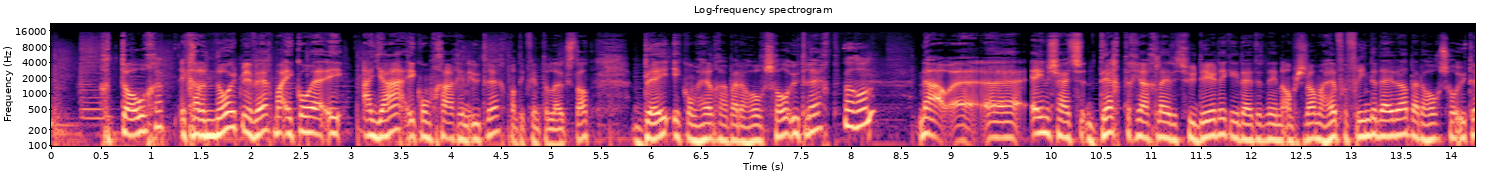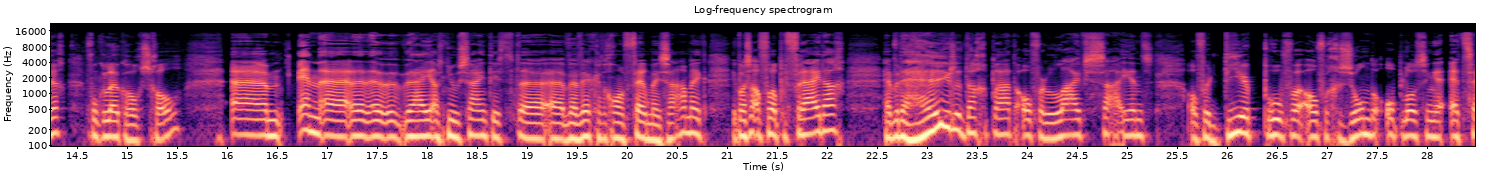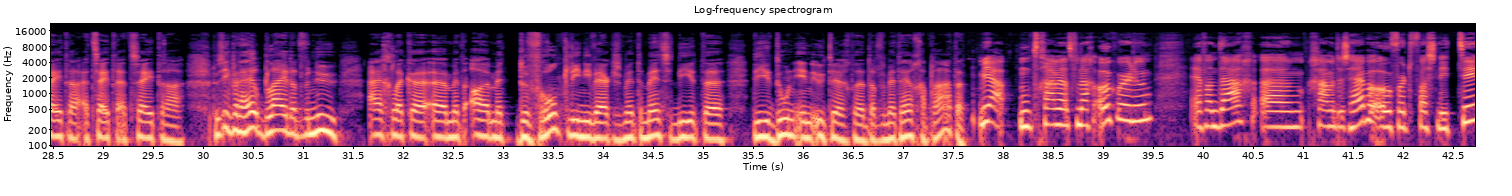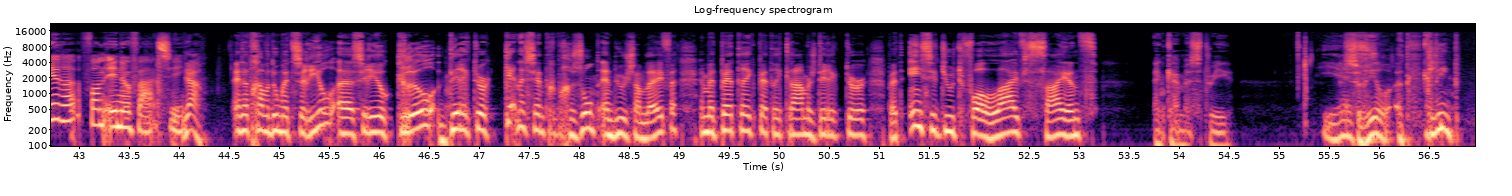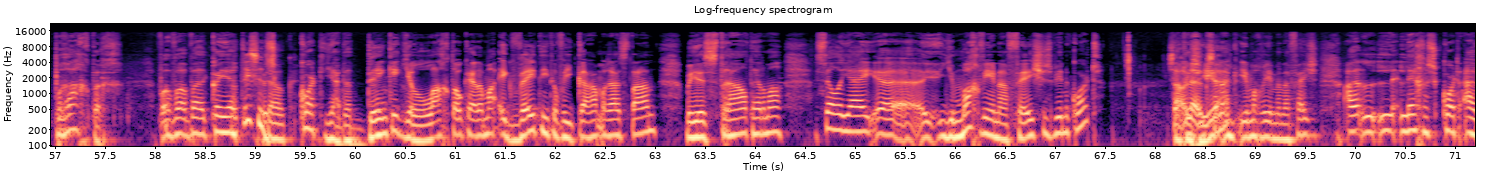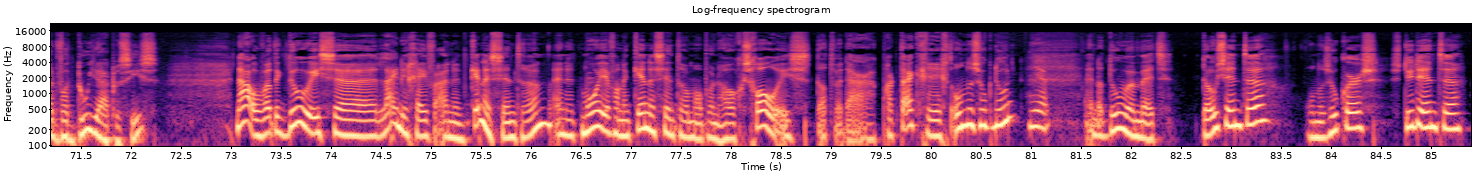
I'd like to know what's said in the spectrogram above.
Getogen. Ik ga er nooit meer weg. Maar ik kom, eh, ah ja, ik kom graag in Utrecht, want ik vind het een leuke stad. B, ik kom heel graag bij de Hogeschool Utrecht. Waarom? Nou, eh, eh, enerzijds 30 jaar geleden studeerde ik. Ik deed het in Amsterdam, maar heel veel vrienden deden dat bij de Hogeschool Utrecht. Vond ik een leuke hogeschool. Ehm, en eh, wij als New Scientist, werken er gewoon veel mee samen. Ik, was afgelopen vrijdag, hebben we de hele dag gepraat over life science, over dierproeven, over gezonde oplossingen, et cetera, et cetera, et cetera. Dus ik ben heel blij dat we nu eigenlijk met, met de frontliniewerkers, met de mensen die het, die het doen in Utrecht, dat we met hen gaan praten. Ja, dat gaan we dat vandaag ook weer doen. En vandaag ehm, gaan we het dus hebben over het faciliteren van innovatie. Ja, en dat gaan we doen met Cyril. eh Cyril Krul, directeur Kenniscentrum Gezond en Duurzaam Leven. En met Patrick, Patrick Kramers, directeur bij het Institute for Life Science and Chemistry. Yes. Cyril, het klinkt prachtig. Wa- wa- wa- kan je, Dat is het dus ook. Kort, ja, dat denk ik. Je lacht ook helemaal. Ik weet niet of je camera's staan, maar je straalt helemaal. Stel jij, eh, je mag weer naar feestjes binnenkort. Zou dat is leuk zijn. Je mag weer naar feestjes. Ah, le- leg eens kort uit, wat doe jij precies? Nou, wat ik doe is eh, leiding geven aan een kenniscentrum. En het mooie van een kenniscentrum op een hogeschool is dat we daar praktijkgericht onderzoek doen. Ja. En dat doen we met docenten, onderzoekers, studenten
